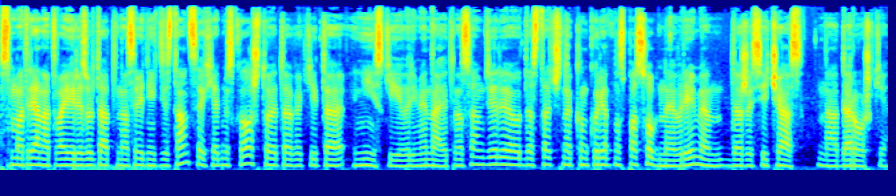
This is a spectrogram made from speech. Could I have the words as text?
смотря на твои результаты на средних дистанциях, я бы не сказал, что это какие-то низкие времена. Это на самом деле достаточно конкурентоспособное время даже сейчас на дорожке.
